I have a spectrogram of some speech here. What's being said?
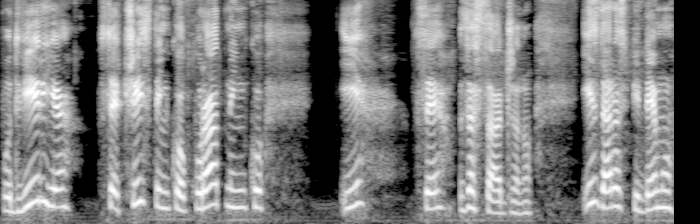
подвір'я, все чистенько, акуратненько і все засаджено. І зараз підемо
